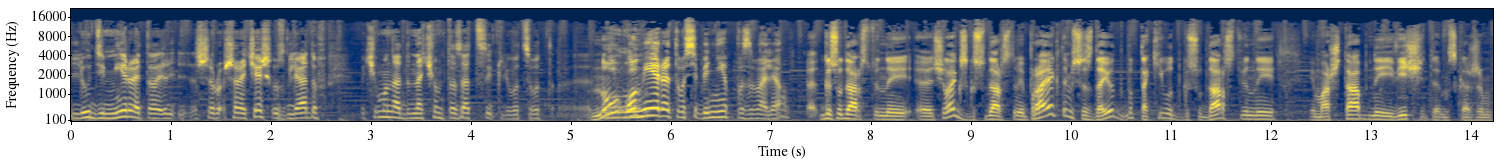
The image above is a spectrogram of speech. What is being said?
люди мира, это широчайших взглядов. Почему надо на чем-то зацикливаться? Вот э, ну, он, мир этого себе не позволял. Государственный человек с государственными проектами создает вот такие вот государственные и масштабные вещи, там, скажем,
